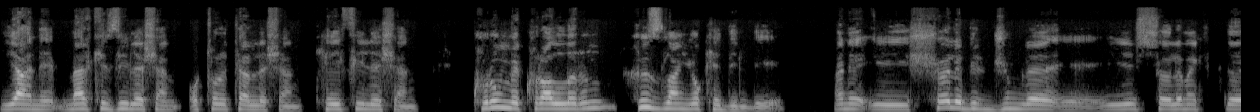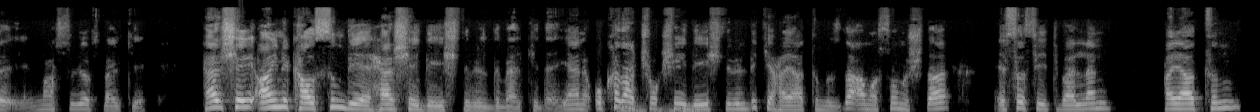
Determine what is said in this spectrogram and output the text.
yani merkezileşen, otoriterleşen, keyfileşen, kurum ve kuralların hızla yok edildiği. Hani e, şöyle bir cümleyi söylemekte mahsur yok belki. Her şey aynı kalsın diye her şey değiştirildi belki de. Yani o kadar Hmm. çok şey değiştirildi ki hayatımızda ama sonuçta esas itibaren hayatın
